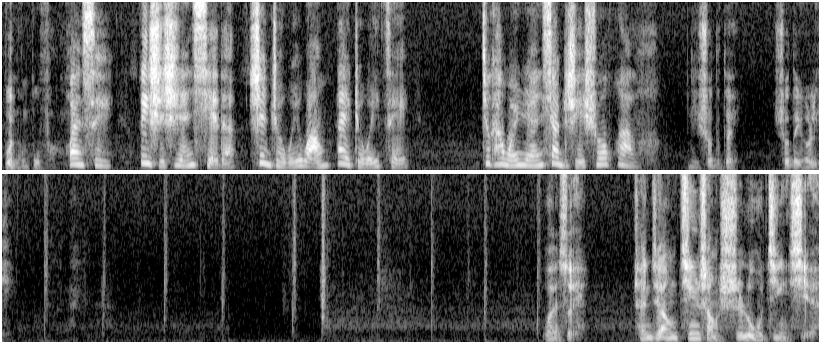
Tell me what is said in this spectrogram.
不能不防。万岁，历史是人写的，胜者为王，败者为贼，就看文人向着谁说话了。你说的对，说的有理。万岁。臣将经上实录尽写。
